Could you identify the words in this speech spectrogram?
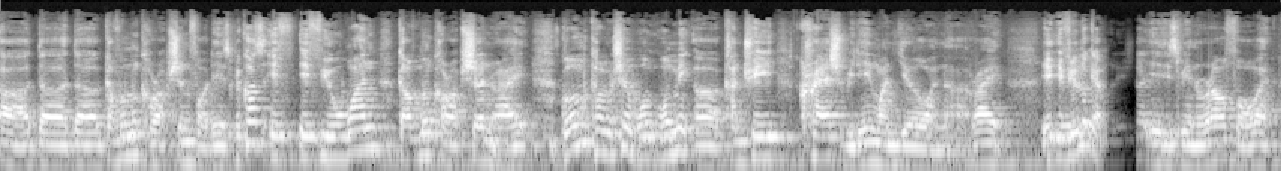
uh, the, the government corruption for this because if, if you want government corruption, right, government corruption won't, won't make a country crash within one year, one, uh, right? If, if you look at Malaysia, it's been around for what,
